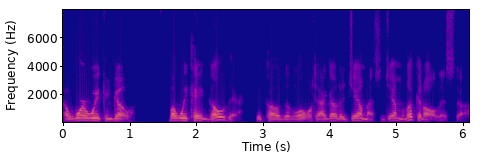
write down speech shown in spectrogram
of where we can go, but we can't go there because of the loyalty. I go to Jim. I said, Jim, look at all this stuff.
